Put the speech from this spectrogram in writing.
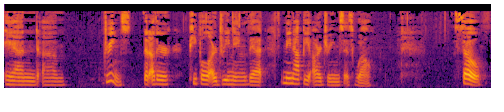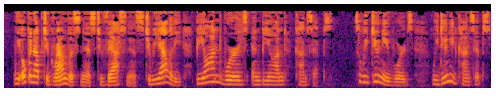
and um, dreams that other people are dreaming that may not be our dreams as well. So, we open up to groundlessness, to vastness, to reality beyond words and beyond concepts. So we do need words, we do need concepts,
